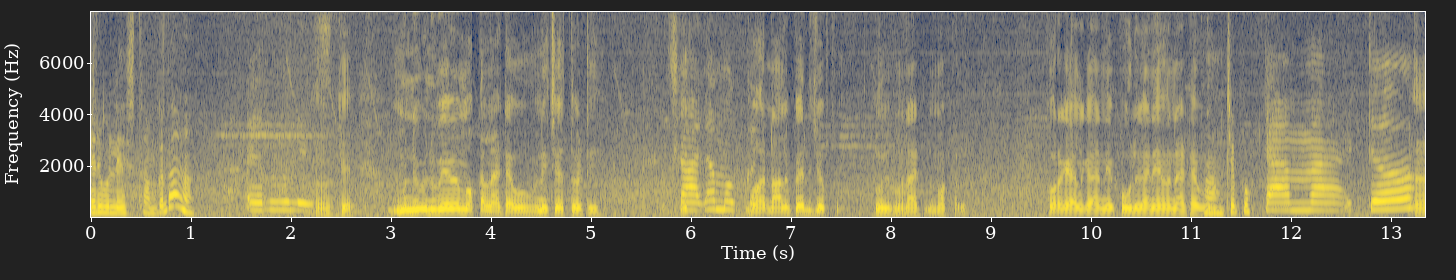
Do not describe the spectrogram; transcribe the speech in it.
ఎరువులు వేస్తాం కదా? ఎరువులు. ఓకే. నువ్వు నువ్వేమేమి మొక్కలు నాటావు నీ చేతితోటి? చాలా మొక్కలు. నాలుగు పేర్లు చెప్పు. నువ్వు నాటిన మొక్కలు. కూరగాయలు కానీ పువ్వులు కానీ ఏమైనా నాటావు? చెప్పు. టమాటో ఆ,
